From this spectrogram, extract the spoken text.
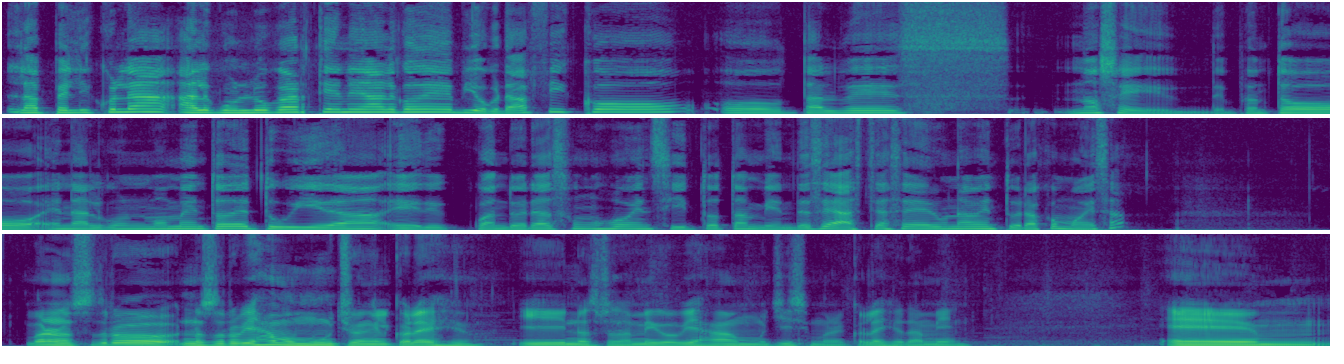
¿La película algún lugar tiene algo de biográfico o tal vez, no sé, de pronto en algún momento de tu vida, eh, cuando eras un jovencito, también deseaste hacer una aventura como esa? Bueno, nosotros, nosotros viajamos mucho en el colegio y nuestros amigos viajaban muchísimo en el colegio también. Eh,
